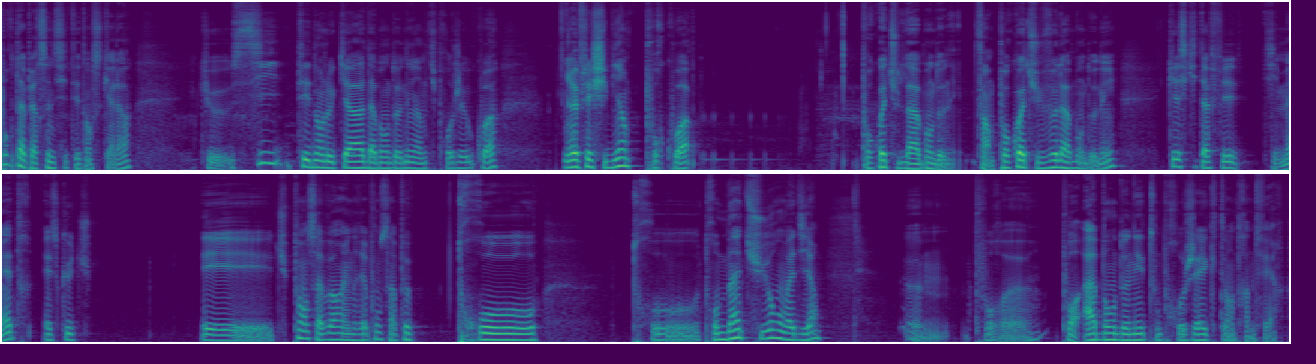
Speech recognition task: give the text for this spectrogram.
pour ta personne si t'es dans ce cas-là. Que si t'es dans le cas d'abandonner un petit projet ou quoi, réfléchis bien pourquoi. Pourquoi tu l'as abandonné. Enfin, pourquoi tu veux l'abandonner. Qu'est-ce qui t'a fait t'y mettre Est-ce que tu. Et tu penses avoir une réponse un peu trop trop, mature, on va dire, euh, pour, euh, pour abandonner ton projet que tu es en train de faire.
